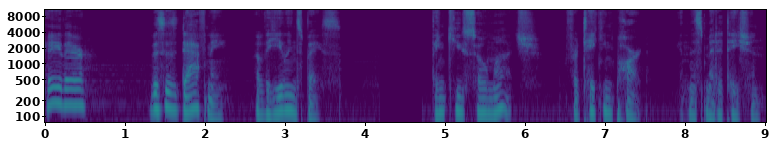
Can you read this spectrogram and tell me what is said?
Hey there, this is Daphne of the Healing Space. Thank you so much for taking part in this meditation.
